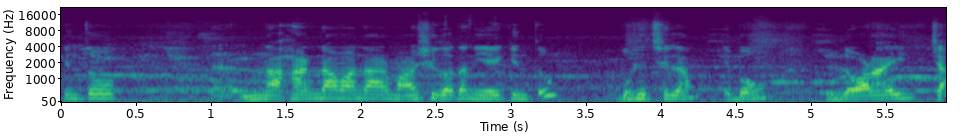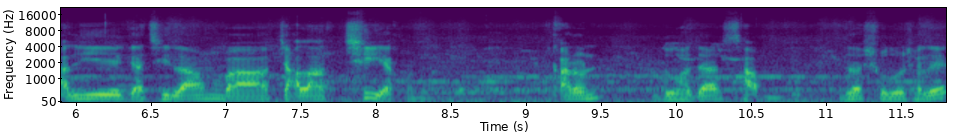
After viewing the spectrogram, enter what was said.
কিন্তু, না, হার না মানার মানসিকতা নিয়ে কিন্তু বুঝেছিলাম এবং লড়াই চালিয়ে গেছিলাম বা চালাচ্ছি এখন। কারণ দু হাজার সাব দু হাজার ষোলো সালে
